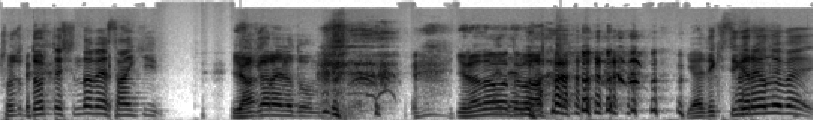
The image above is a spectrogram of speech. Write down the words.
çocuk 4 yaşında ve sanki ya sigarayla doğmuş. inanamadım ha. Yerdeki sigarayı alıyor ve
